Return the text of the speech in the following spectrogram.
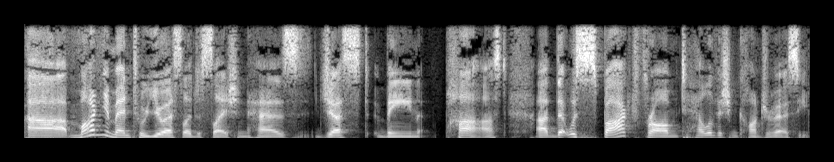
uh, monumental US legislation has just been passed uh, that was sparked from television controversy.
